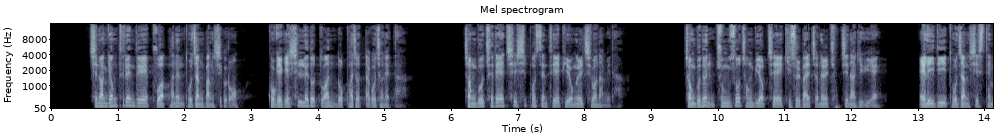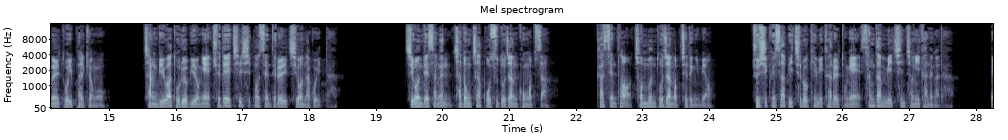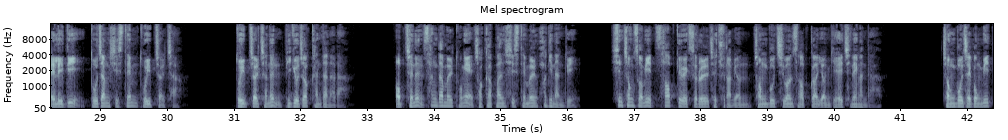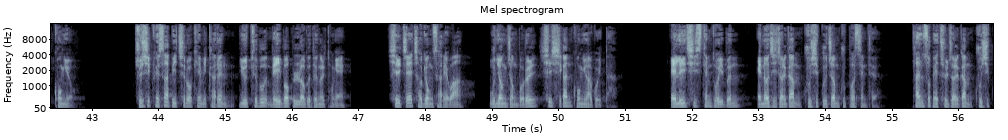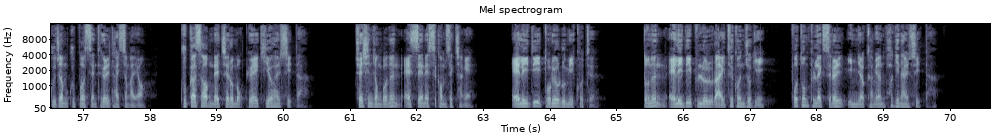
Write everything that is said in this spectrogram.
친환경 트렌드에 부합하는 도장 방식으로 고객의 신뢰도 또한 높아졌다고 전했다. 정부 최대 70%의 비용을 지원합니다. 정부는 중소정비업체의 기술 발전을 촉진하기 위해 LED 도장 시스템을 도입할 경우 장비와 도료 비용의 최대 70%를 지원하고 있다. 지원 대상은 자동차 보수 도장 공업사, 카센터 전문 도장 업체 등이며 주식회사 비츠로 케미칼을 통해 상담 및 신청이 가능하다. LED 도장 시스템 도입 절차. 도입 절차는 비교적 간단하다. 업체는 상담을 통해 적합한 시스템을 확인한 뒤 신청서 및 사업계획서를 제출하면 정부 지원 사업과 연계해 진행한다. 정보 제공 및 공유. 주식회사 비츠로 케미칼은 유튜브 네이버 블로그 등을 통해 실제 적용 사례와 운영 정보를 실시간 공유하고 있다. LED 시스템 도입은 에너지 절감 99.9%, 탄소 배출 절감 99.9%를 달성하여 국가사업 넷제로 목표에 기여할 수 있다. 최신 정보는 SNS 검색창에 LED 도료 루미코트 또는 LED 블루 라이트 건조기 포톤플렉스를 입력하면 확인할 수 있다.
